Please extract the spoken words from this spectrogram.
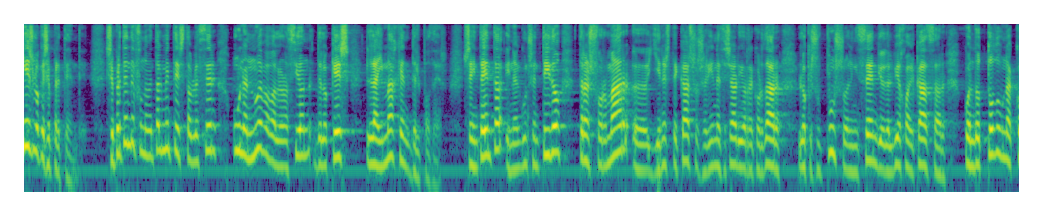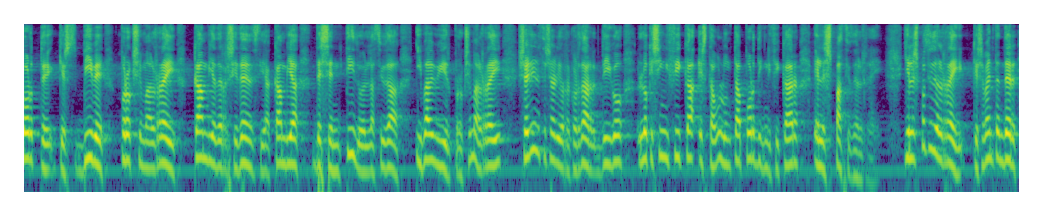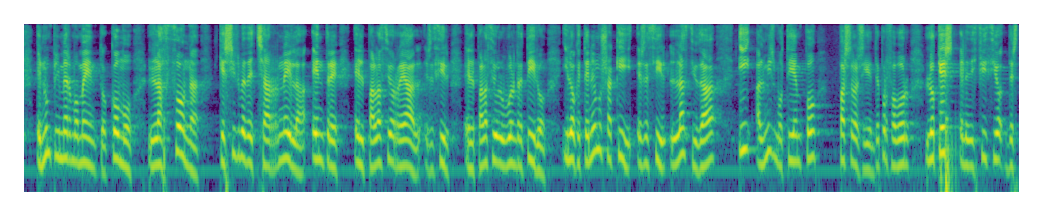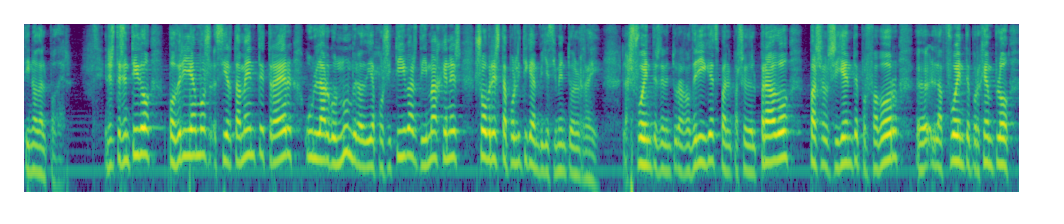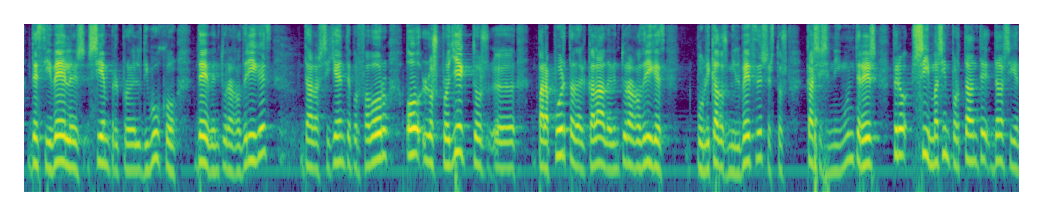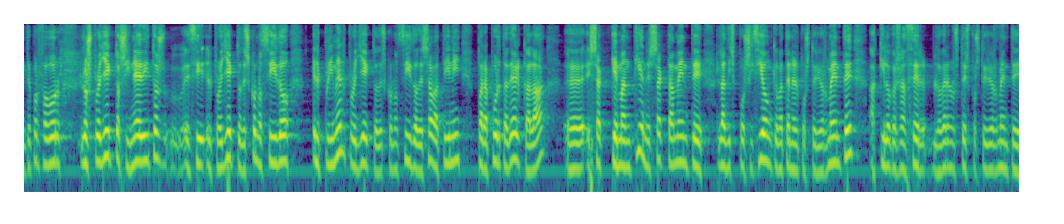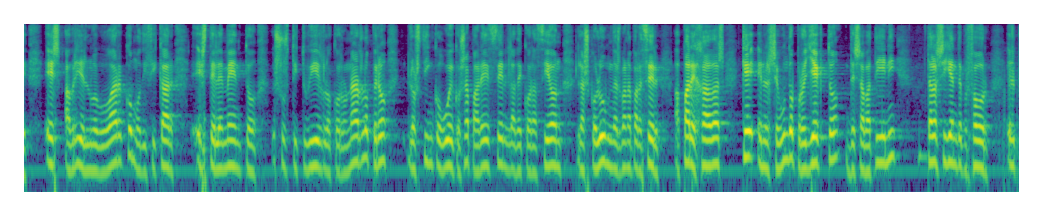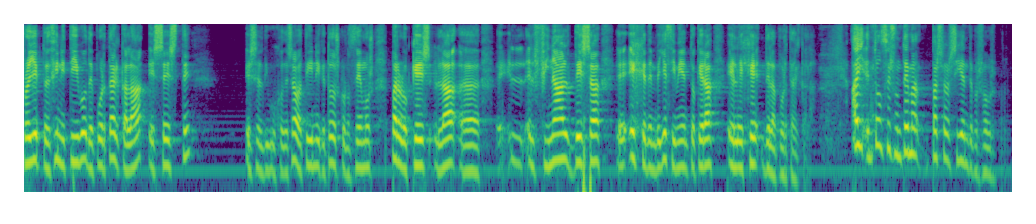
¿Qué es lo que se pretende? Se pretende fundamentalmente establecer una nueva valoración de lo que es la imagen del poder. Se intenta, en algún sentido, transformar, eh, y en este caso sería necesario recordar lo que supuso el incendio del viejo Alcázar, cuando toda una corte que vive próxima al rey cambia de residencia, cambia de sentido en la ciudad y va a vivir próxima al rey, sería necesario recordar, digo, lo que significa esta voluntad por dignificar el espacio del rey. Y el espacio del rey, que se va a entender en un primer momento como la zona que sirve de charnela entre el Palacio Real, es decir, el Palacio del Buen Retiro, y lo que tenemos aquí, es decir, la ciudad, y al mismo tiempo, pasa al siguiente, por favor, lo que es el edificio destinado al poder. En este sentido, podríamos ciertamente traer un largo número de diapositivas, de imágenes sobre esta política de embellecimiento del rey. Las fuentes de Ventura Rodríguez para el Paseo del Prado, pasa al siguiente, por favor, eh, la fuente, por ejemplo, de Cibeles, siempre el dibujo de Ventura Rodríguez, da la siguiente, por favor, o los proyectos eh, para Puerta de Alcalá de Ventura Rodríguez publicados mil veces, estos casi sin ningún interés, pero sí, más importante, da la siguiente, por favor, los proyectos inéditos, es decir, el proyecto desconocido, el primer proyecto desconocido de Sabatini para Puerta de Alcalá, eh, que mantiene exactamente la disposición que va a tener posteriormente. Aquí lo que se va a hacer, lo verán ustedes posteriormente, es abrir el nuevo arco, modificar este elemento, sustituirlo, coronarlo, pero los cinco huecos aparecen, la decoración, las columnas van a aparecer aparejadas, que en el segundo proyecto de Sabatini, da la siguiente, por favor, el proyecto definitivo de Puerta Alcalá es este, es el dibujo de Sabatini que todos conocemos para lo que es la, eh, el, final de ese eh, eje de embellecimiento que era el eje de la Puerta de Alcalá. Hay entonces un tema, pasa al siguiente, por favor.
